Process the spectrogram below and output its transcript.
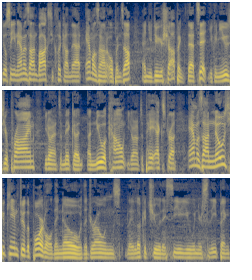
you'll see an Amazon box, you click on that, Amazon opens up, and you do your shopping. That's it. You can use your Prime, you don't have to make a, a new account, you don't have to pay extra. Amazon knows you came through the portal. They know the drones, they look at you, they see you when you're sleeping,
